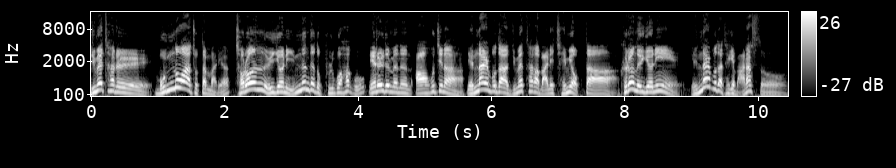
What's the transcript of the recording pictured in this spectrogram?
뉴메타를 못 놓아줬단 말이야. 저런 의견이 있는데도 불구하고 예를 들면은 아 호진아 옛날보다 뉴메타가 많이 재미없다 그런 의견이 옛날보다 되게 많았어.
